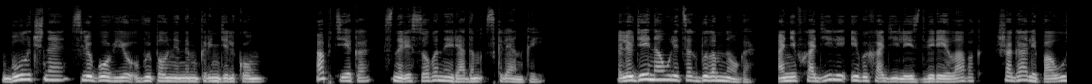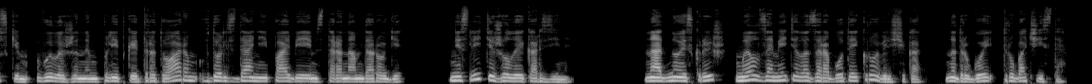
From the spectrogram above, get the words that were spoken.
булочная с любовью выполненным крендельком, аптека с нарисованной рядом склянкой. Людей на улицах было много. Они входили и выходили из дверей лавок, шагали по узким, выложенным плиткой тротуарам вдоль зданий по обеим сторонам дороги, несли тяжелые корзины. На одной из крыш Мел заметила за работой кровельщика, на другой — трубочиста.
